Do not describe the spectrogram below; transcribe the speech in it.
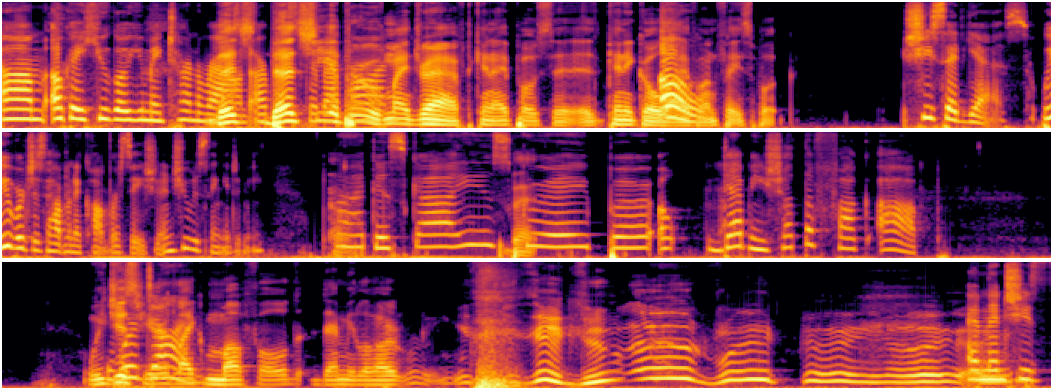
Um. Okay, Hugo, you may turn around. does does she back approve on. my draft? Can I post it? Can it go live Oh. on Facebook? She said yes. We were just having a conversation. She was singing to me. Oh. Like a skyscraper. Oh, Debbie, shut the fuck up. We just We're hear like done. muffled Demi Lovato. And then she's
